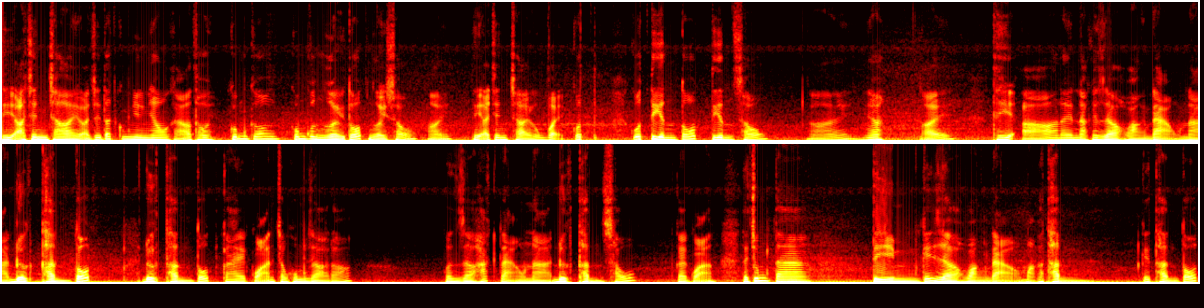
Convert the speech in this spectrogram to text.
thì ở trên trời, ở dưới đất cũng như nhau cả thôi. Cũng có cũng có người tốt, người xấu đấy thì ở trên trời cũng vậy, có có tiên tốt, tiên xấu đấy nhá. Đấy thì ở đây là cái giờ hoàng đạo là được thần tốt, được thần tốt cai quản trong khung giờ đó. Còn giờ hắc đạo là được thần xấu cai quản. Thì chúng ta tìm cái giờ hoàng đạo mà cái thần cái thần tốt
